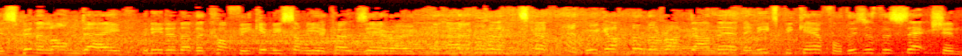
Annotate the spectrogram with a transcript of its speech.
It's been a long day. We need another coffee. Give me some of your Coke Zero. Uh, but, uh, we got on the run down there. They need to be careful. This is the section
